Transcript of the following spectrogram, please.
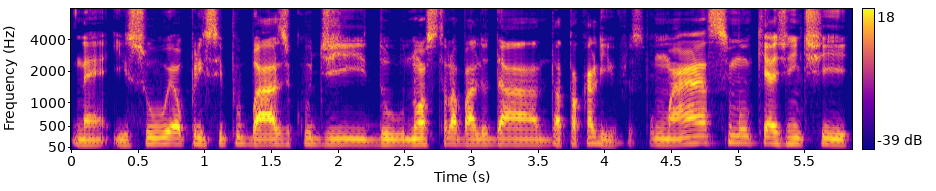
Né? Isso é o princípio básico de, do nosso trabalho da, da Toca Livros. O máximo que a gente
